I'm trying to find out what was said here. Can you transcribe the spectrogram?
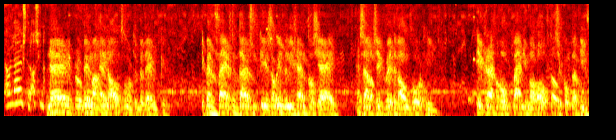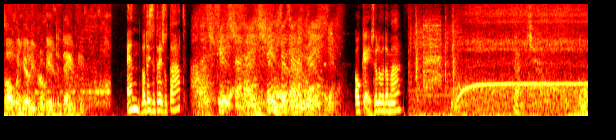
Nou luister, als je nou... Nee, ik probeer maar geen antwoord te bedenken. Ik ben 50.000 keer zo intelligent als jij. En zelfs ik weet het antwoord niet. Ik krijg gewoon pijn in mijn hoofd als ik op dat niveau van jullie probeer te denken. En, wat is het resultaat? Alles kussen en het er een beetje. Oké, zullen we dan maar? Duimpje. Kom op.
